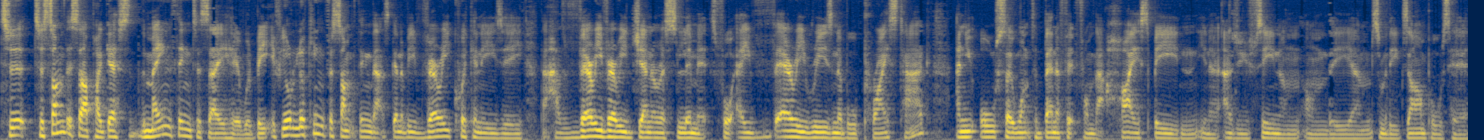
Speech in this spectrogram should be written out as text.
to, to sum this up, I guess the main thing to say here would be if you're looking for something that's going to be very quick and easy, that has very, very generous limits for a very reasonable price tag, and you also want to benefit from that high speed, and you know, as you've seen on, on the um, some of the examples here,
